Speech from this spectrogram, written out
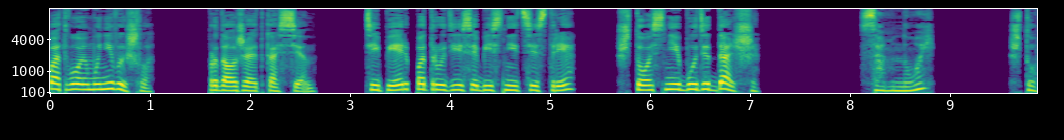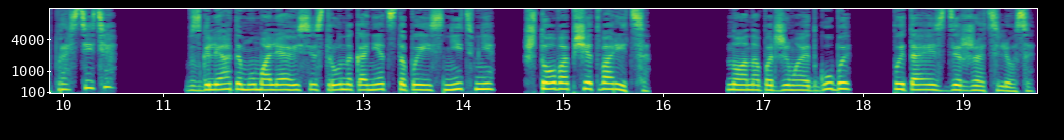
«По-твоему, не вышло», — продолжает Кассиан. «Теперь потрудись объяснить сестре, что с ней будет дальше». «Со мной? Что, простите?» Взглядом умоляю сестру наконец-то пояснить мне, что вообще творится. Но она поджимает губы, пытаясь сдержать слезы.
